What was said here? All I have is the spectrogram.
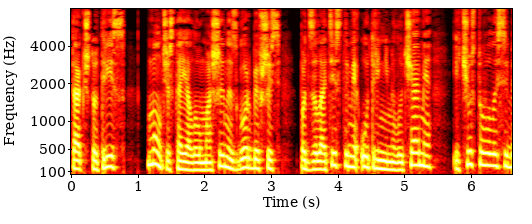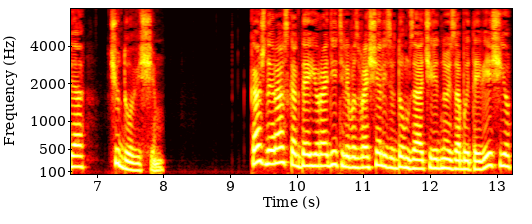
Так что Трис молча стояла у машины, сгорбившись под золотистыми утренними лучами и чувствовала себя чудовищем. Каждый раз, когда ее родители возвращались в дом за очередной забытой вещью,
